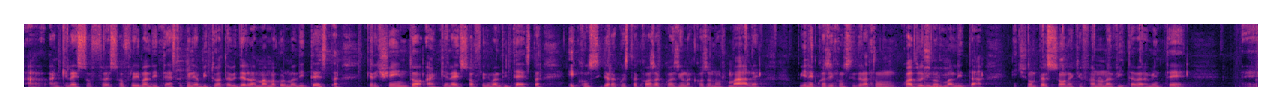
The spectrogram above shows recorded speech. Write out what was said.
anche lei soffre, soffre, di mal di testa, quindi è abituata a vedere la mamma col mal di testa, crescendo anche lei soffre di mal di testa e considera questa cosa quasi una cosa normale, viene quasi considerato un quadro di normalità e ci sono persone che fanno una vita veramente eh,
